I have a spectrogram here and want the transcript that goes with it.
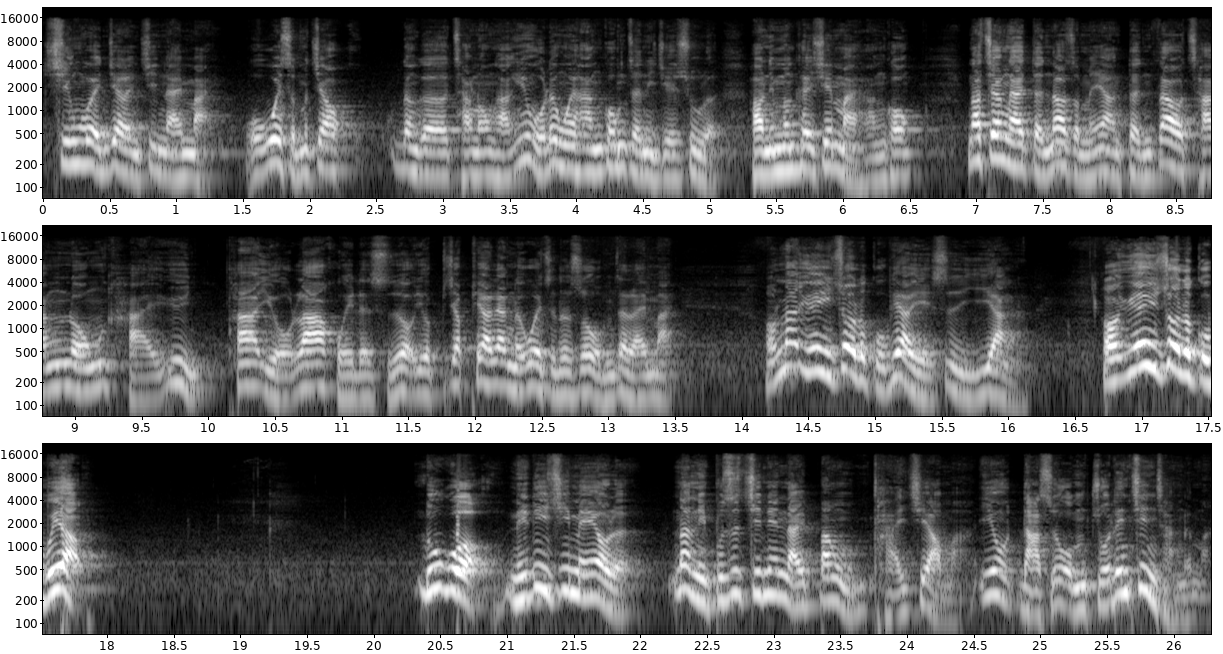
新会员叫你进来买。我为什么叫那个长隆航？因为我认为航空整理结束了，好，你们可以先买航空。那将来等到怎么样？等到长隆海运它有拉回的时候，有比较漂亮的位置的时候，我们再来买。哦，那元宇宙的股票也是一样啊。哦，元宇宙的股票。如果你利息没有了，那你不是今天来帮我们抬价嘛？因为哪时候我们昨天进场的嘛，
